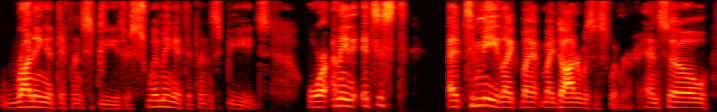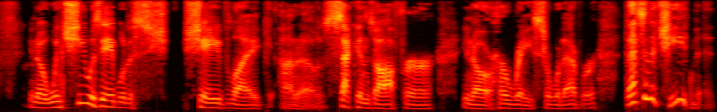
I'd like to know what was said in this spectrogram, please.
running at different speeds or swimming at different speeds, or, I mean, it's just, uh, to me, like my, my daughter was a swimmer. And so, you know, when she was able to sh- shave like, I don't know, seconds off her, you know, her race or whatever, that's an achievement.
